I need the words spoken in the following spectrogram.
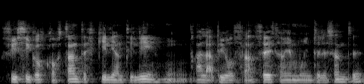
físicos constantes, Kylian Tilly, un ala pivot francés también muy interesante.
